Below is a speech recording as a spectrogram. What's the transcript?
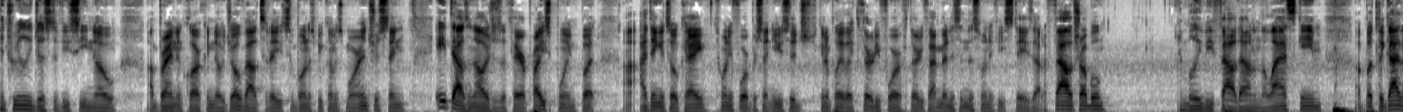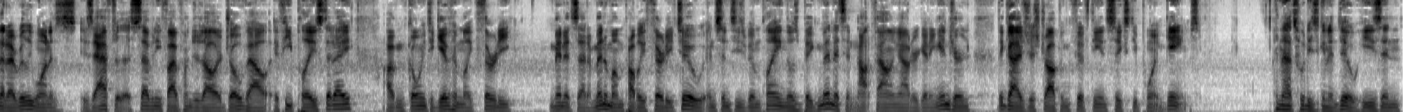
It's really just if you see no uh, Brandon Clarke and no Joe Val today, Sabonis becomes more interesting. Eight thousand dollars is a fair price point, but uh, I think it's okay. Twenty four percent usage, going to play like 34 or 35 minutes in this one if he stays out of foul trouble. I believe he fouled out in the last game. Uh, but the guy that I really want is is after this seventy five hundred dollar Joe Val. If he plays today, I'm going to give him like thirty minutes at a minimum, probably 32. And since he's been playing those big minutes and not fouling out or getting injured, the guy's just dropping 50 and 60 point games. And that's what he's going to do. He's an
